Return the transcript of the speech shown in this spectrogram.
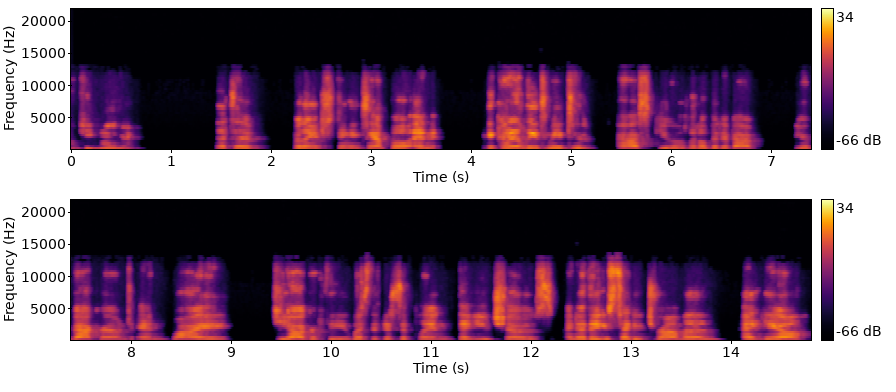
or keep moving. That's a really interesting example. And it kind of leads me to ask you a little bit about your background and why geography was the discipline that you chose. I know that you studied drama at Yale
